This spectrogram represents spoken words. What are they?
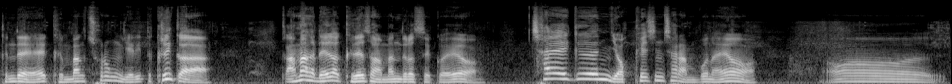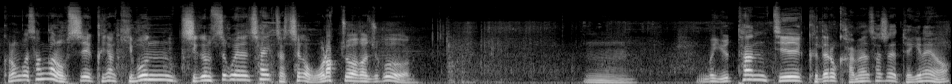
근데 금방 초록 예리 뜨 그러니까 아마 내가 그래서 안 만들었을 거예요. 차액은 역회심 잘 안 보나요? 어 그런 거 상관없이 그냥 기본 지금 쓰고 있는 차액 자체가 워낙 좋아가지고 음뭐 유탄 딜 그대로 가면 사실 되긴 해요.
